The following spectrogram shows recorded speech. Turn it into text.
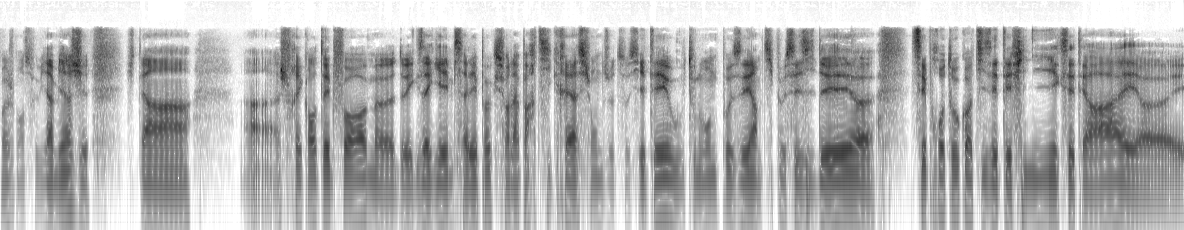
Moi, je m'en souviens bien. J'étais un je fréquentais le forum euh, de Hexagames à l'époque sur la partie création de jeux de société où tout le monde posait un petit peu ses idées, euh, ses protos quand ils étaient finis, etc. Euh,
